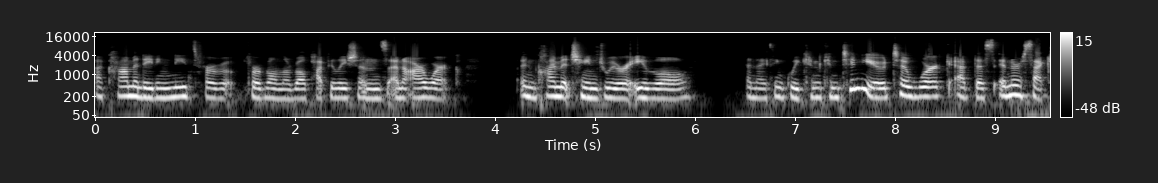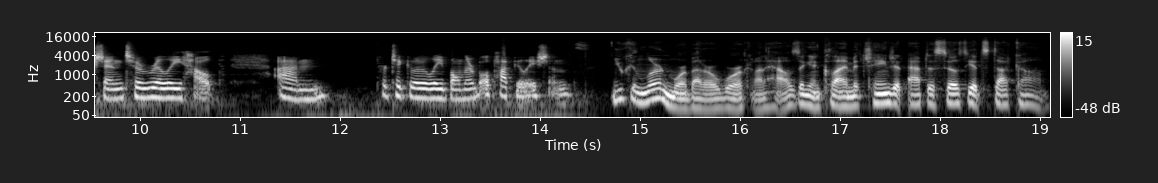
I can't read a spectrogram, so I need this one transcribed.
accommodating needs for, for vulnerable populations and our work in climate change, we were able, and I think we can continue to work at this intersection to really help um, particularly vulnerable populations. You can learn more about our work on housing and climate change at abtassociates.com.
